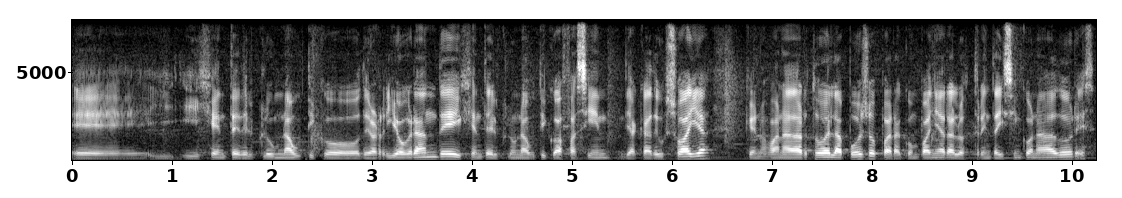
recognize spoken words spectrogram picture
eh, y, gente del Club Náutico de Río Grande y gente del Club Náutico Afacín de acá de Ushuaia, que nos van a dar todo el apoyo para acompañar a los 35 nadadores,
